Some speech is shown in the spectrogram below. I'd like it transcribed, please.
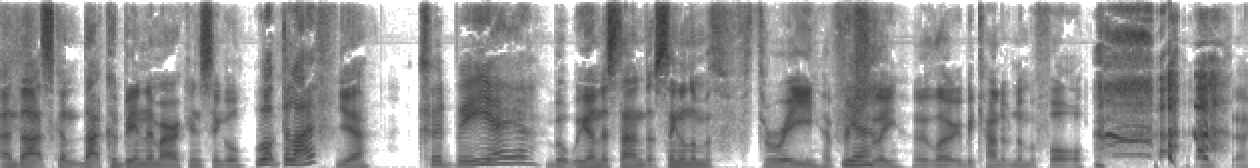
and that's gonna, that could be an American single. Roc the Life Yeah, could be. Yeah, yeah. but we understand that single number three officially, although it'd be kind of number four. Um, uh, 'cause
